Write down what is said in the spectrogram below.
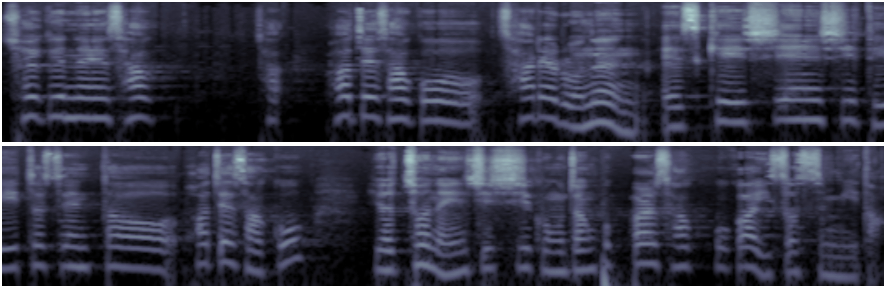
최근의 사, 사- 화재 사고 사례로는 SK CNC 데이터 센터 화재 사고, 여천 NCC 공장 폭발 사고가 있었습니다.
